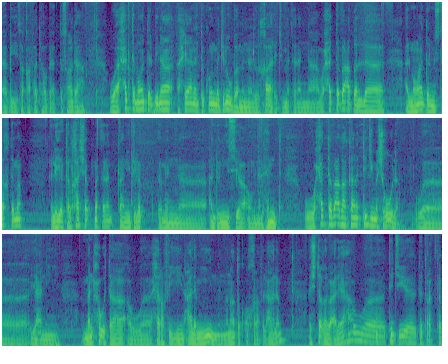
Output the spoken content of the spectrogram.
آه بثقافتها وباقتصادها. وحتى مواد البناء أحيانا تكون مجلوبة من الخارج مثلا. وحتى بعض المواد المستخدمة اللي هي كالخشب مثلا كان يجلب من أندونيسيا أو من الهند. وحتى بعضها كانت تجي مشغولة ويعني منحوتة أو حرفيين عالميين من مناطق أخرى في العالم. اشتغلوا عليها وتجي تتركب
